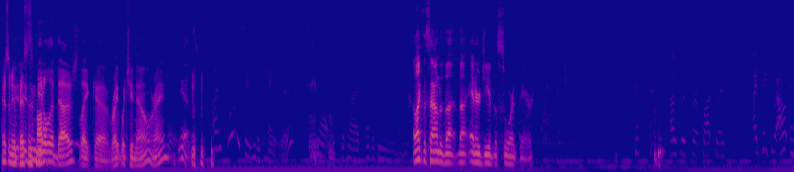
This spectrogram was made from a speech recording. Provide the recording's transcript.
There's a new business Isn't model. the old adage like uh, write what you know, right? Yes. I'm told it's reasonably painless. Not that I've ever been. I like the sound of the the energy of the sword there. How's this for a plot twist? I take you out and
